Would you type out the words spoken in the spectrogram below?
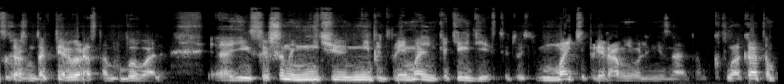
скажем так, первый раз там побывали. Э, и совершенно ничего не предпринимали никаких действий. То есть майки приравнивали, не знаю, там, к плакатам.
